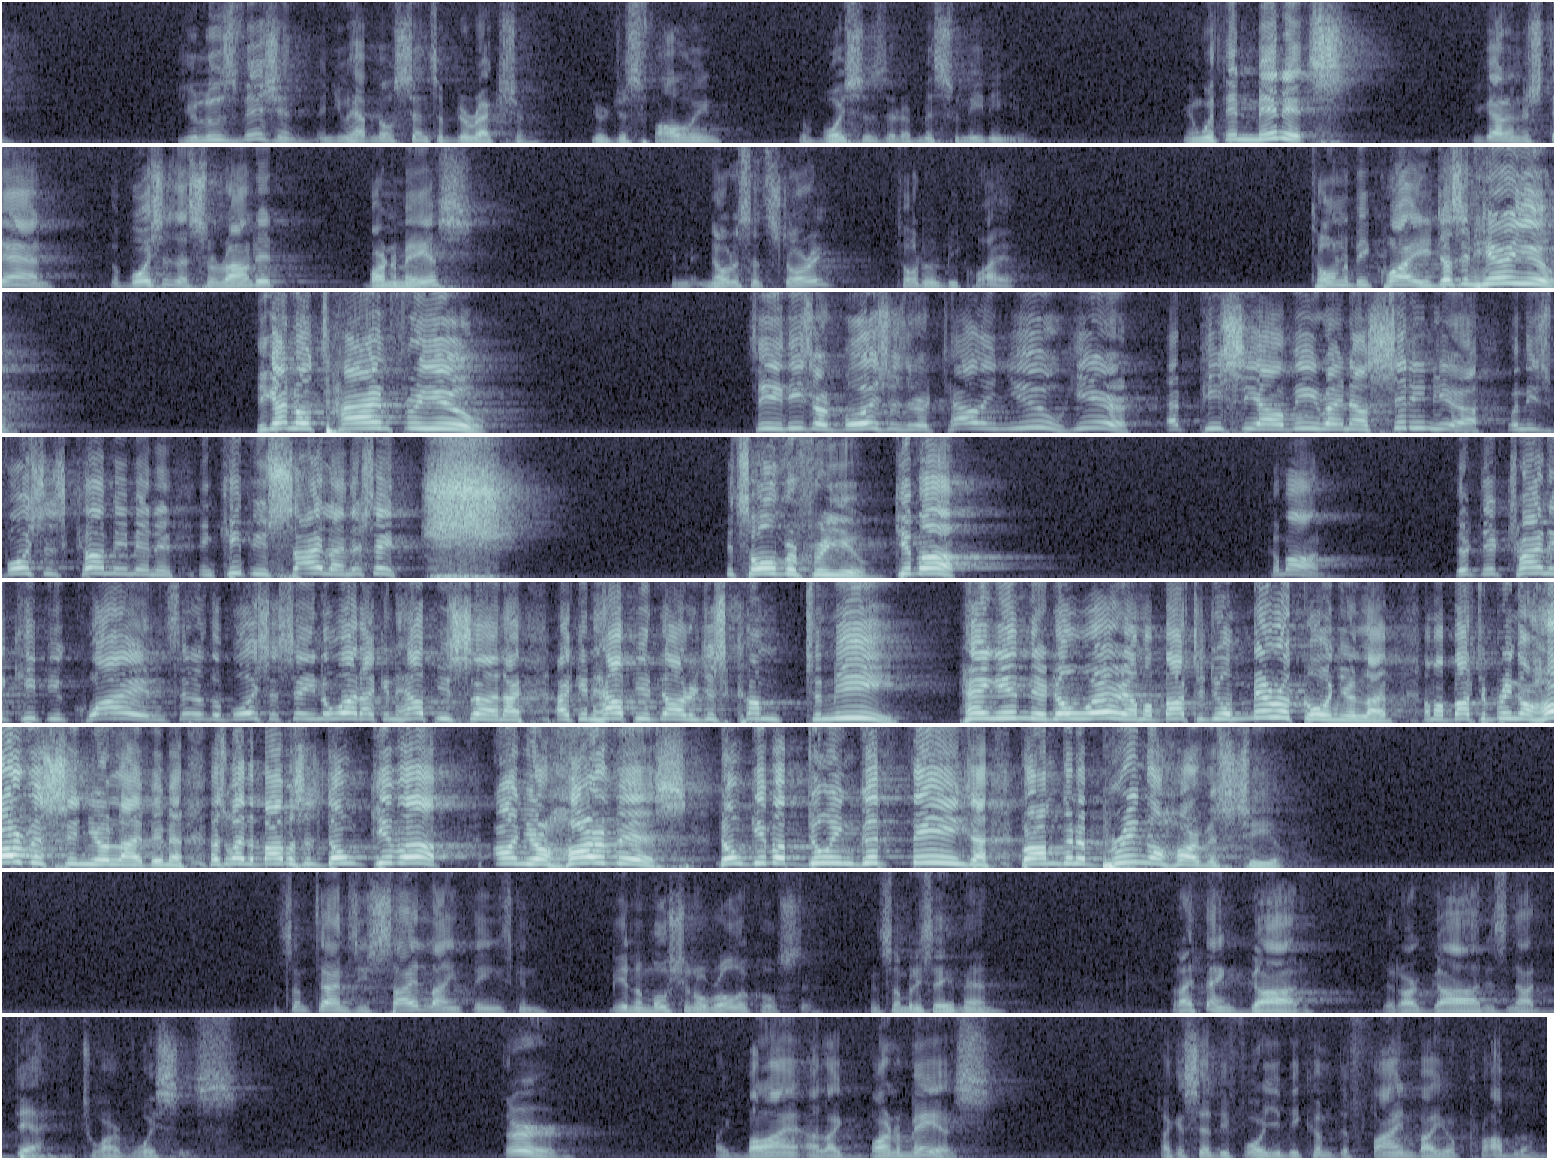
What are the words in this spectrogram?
You lose vision and you have no sense of direction. You're just following the voices that are misleading you. And within minutes, you got to understand the voices that surrounded Bartimaeus. Notice that story? Told him to be quiet. Told him to be quiet. He doesn't hear you. He got no time for you. See, these are voices that are telling you here at PCLV right now, sitting here, when these voices come in and, and keep you sidelined, they're saying, shh, it's over for you. Give up. Come on. They're, they're trying to keep you quiet instead of the voices saying, you know what, I can help you, son. I, I can help you, daughter. Just come to me. Hang in there. Don't worry. I'm about to do a miracle in your life. I'm about to bring a harvest in your life. Amen. That's why the Bible says, don't give up on your harvest. Don't give up doing good things, uh, for I'm going to bring a harvest to you. Sometimes these sideline things can be an emotional roller coaster. Can somebody say amen? But I thank God that our God is not deaf to our voices. Third, like, uh, like Bartimaeus, like I said before, you become defined by your problem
